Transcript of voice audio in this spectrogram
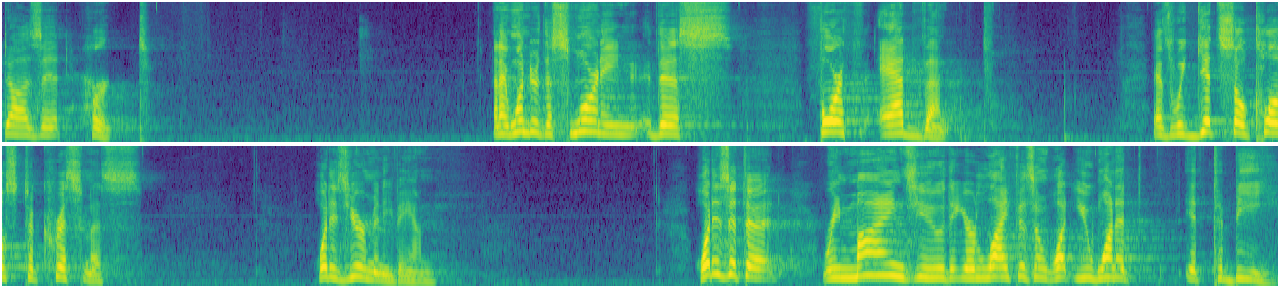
does it hurt. And I wonder this morning, this fourth Advent, as we get so close to Christmas, what is your minivan? What is it that reminds you that your life isn't what you wanted it to be?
